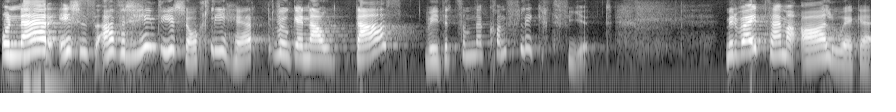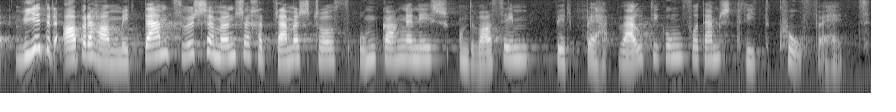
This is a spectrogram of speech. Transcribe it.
Und dann ist es aber irgendwie schon ein bisschen hart, weil genau das wieder zu einem Konflikt führt. Wir wollen zusammen anschauen, wie der Abraham mit dem zwischenmenschlichen Zusammenstoß umgegangen ist und was ihm bei der Bewältigung von dem Streit geholfen hat.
